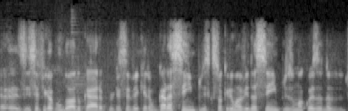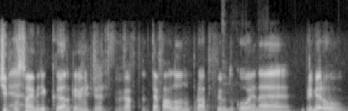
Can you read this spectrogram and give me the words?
É, você fica com dó do cara, porque você vê que ele é um cara simples, que só queria uma vida simples, uma coisa tipo é. o sonho americano, que a gente já até falou no próprio filme do Coen, né? O primeiro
